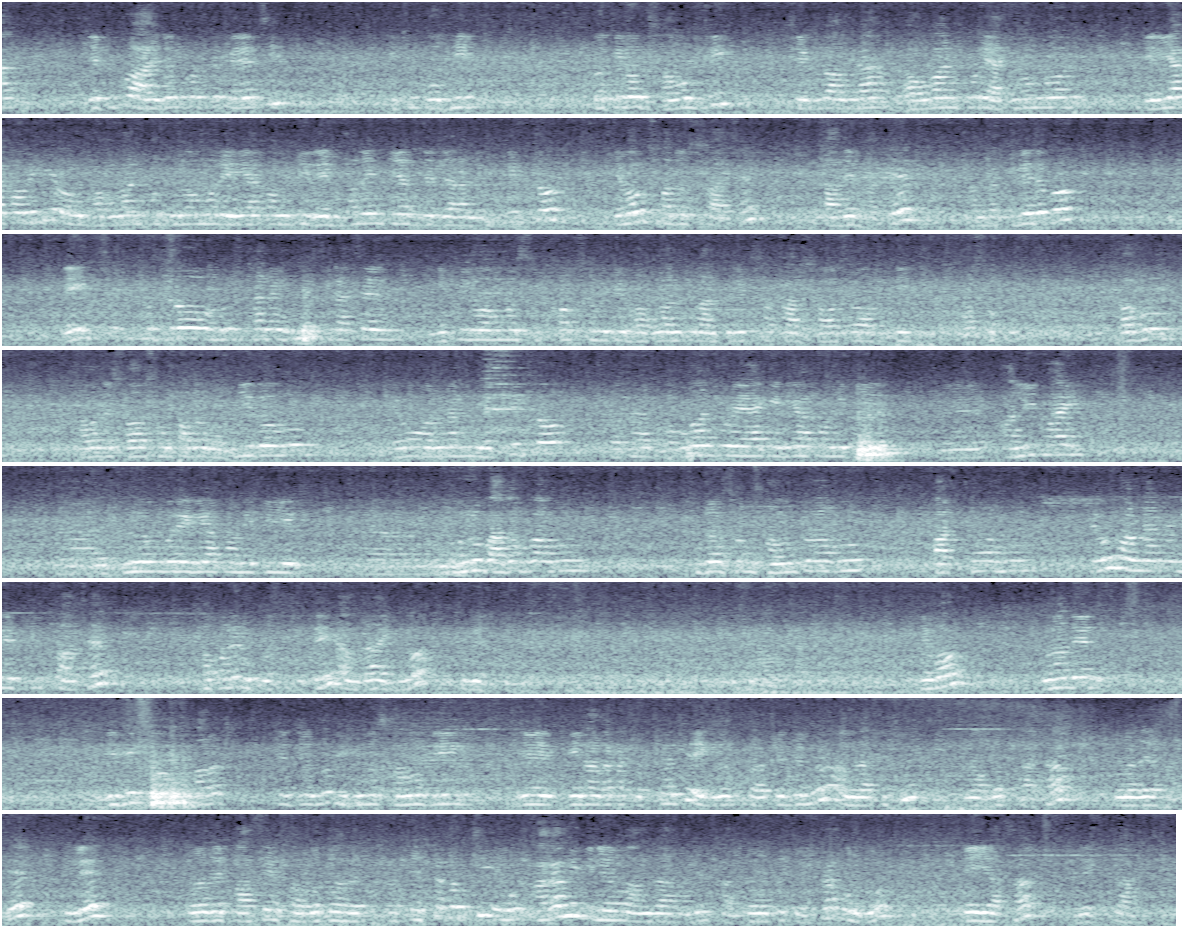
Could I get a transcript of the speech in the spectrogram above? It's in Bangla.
যেটুকু আয়োজন করতে পেরেছি, কিছু কোভিড প্রতিরোধ সামগ্রী, সেগুলো আমরা ভগবানপুর এক নম্বর এরিয়া কমিটি এবং ভগবানপুর দু নম্বর এরিয়া কমিটি রেড ভলেন্টিয়ারদের যারা নেতৃত্ব এবং সদস্য আছেন, তাদের হাতে আমরা তুলে দেব। এই ক্ষুদ্র অনুষ্ঠানে উপস্থিত আছেন নিখিলবঙ্গ শিক্ষক সমিতি ভগবানপুর আঞ্চলিক শাখার সহসভাপতি অশোক বাবু, আমাদের সহ সম্পাদক অভিজিৎবাবু এবং অন্যান্য নেতৃত্ব তথা ভগবানপুর এক এরিয়া কমিটির আলী ভাই দুই নম্বর এরিয়া কমিটির অনু বাদকবাবু সুদর্শন সামন্তবাবু পার্থবাবু এবং অন্যান্য নেতৃত্ব আছেন। সকলের উপস্থিতিতেই আমরা এগুলো তুলে ধরি এবং ওনাদের বিভিন্ন খরচের জন্য, বিভিন্ন সামগ্রী যে কেনাকাটা করতে হচ্ছে, এগুলো খরচের জন্য আমরা কিছু নগদ টাকা ওনাদের হাতে তুলে ওনাদের পাশে সর্বতভাবে থাকার চেষ্টা করছি এবং আগামী দিনেও আমরা আমাদের সাধ্যমতো চেষ্টা করব এই আশা রাখছি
